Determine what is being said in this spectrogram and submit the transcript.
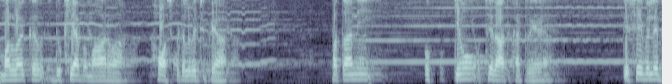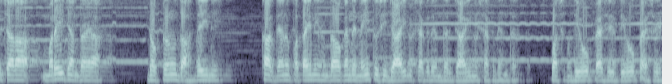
ਮੰਨ ਲਓ ਇੱਕ ਦੁਖੀਆ ਬਿਮਾਰ ਵਾ ਹਸਪੀਟਲ ਵਿੱਚ ਪਿਆ, ਪਤਾ ਨਹੀਂ ਉਹ ਕਿਉਂ ਉੱਥੇ ਰਾਤ ਕੱਟ ਰਿਹਾ ਆ। ਕਿਸੇ ਵੇਲੇ ਵਿਚਾਰਾ ਮਰ ਹੀ ਜਾਂਦਾ ਆ, ਡਾਕਟਰ ਨੂੰ ਦੱਸਦੇ ਹੀ ਨਹੀਂ, ਘਰਦਿਆਂ ਨੂੰ ਪਤਾ ਹੀ ਨਹੀਂ ਹੁੰਦਾ, ਉਹ ਕਹਿੰਦੇ, ਨਹੀਂ, ਤੁਸੀਂ ਜਾ ਹੀ ਨਹੀਂ ਸਕਦੇ ਅੰਦਰ, ਜਾ ਹੀ ਨਹੀਂ ਸਕਦੇ ਅੰਦਰ। ਬਸ ਦਿਓ ਪੈਸੇ ਦਿਓ ਪੈਸੇ।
